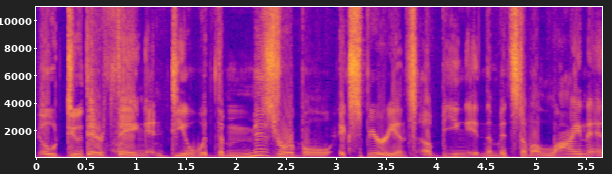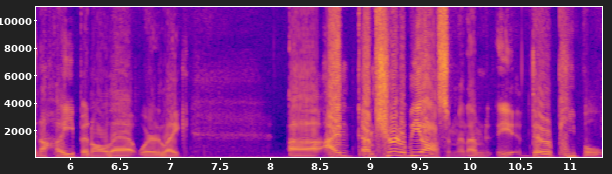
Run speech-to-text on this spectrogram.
go do their thing and deal with the miserable experience of being in the midst of a line and a hype and all that where like uh, I'm I'm sure it'll be awesome, and I'm there are people,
